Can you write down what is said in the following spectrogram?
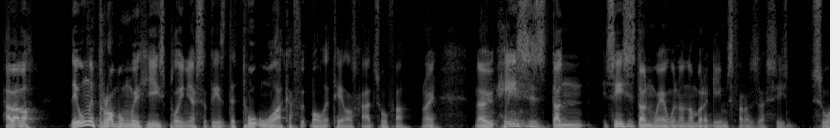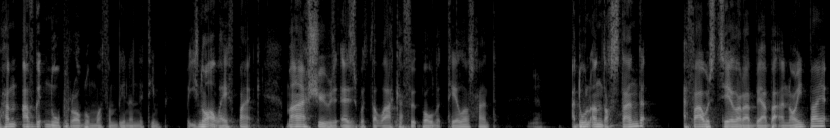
However, the only problem with Hayes playing yesterday is the total lack of football that Taylor's had so far. Right now, Hayes has done. he says he's done well in a number of games for us this season. So him, I've got no problem with him being in the team. But he's not a left back. My issue is with the lack of football that Taylor's had. Yeah. I don't understand it. If I was Taylor, I'd be a bit annoyed by it.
